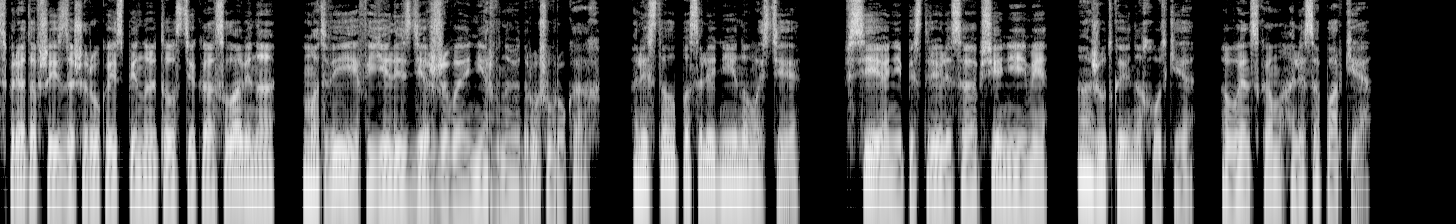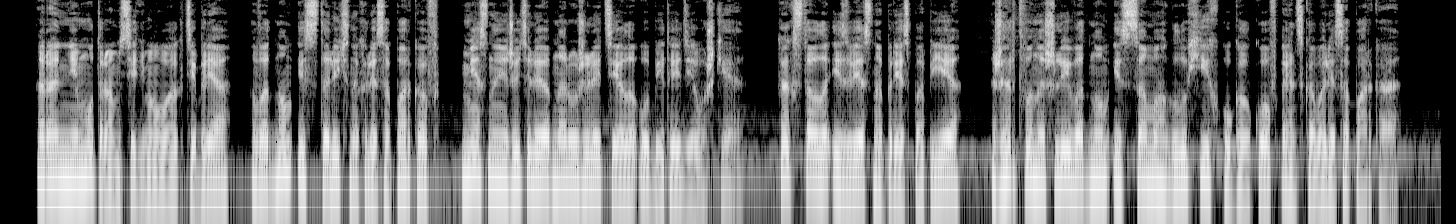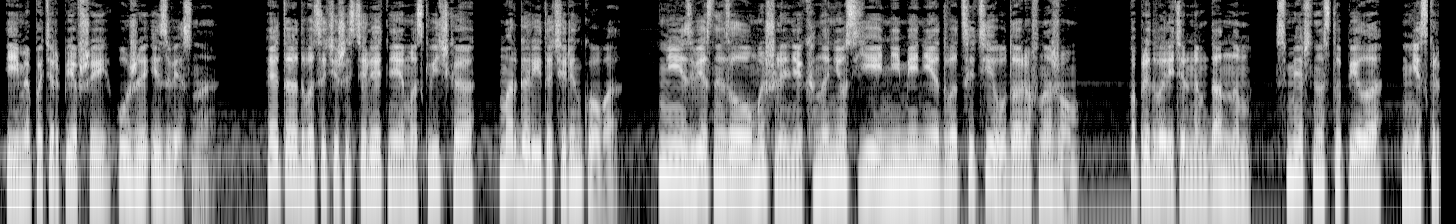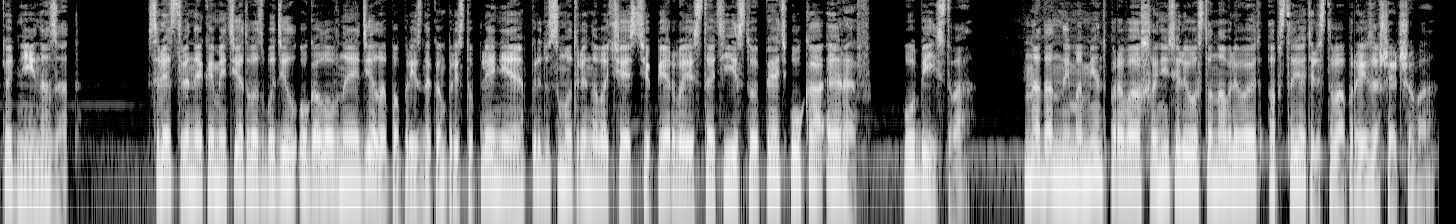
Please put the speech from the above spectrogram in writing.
Спрятавшись за широкой спиной толстяка Славина, Матвеев, еле сдерживая нервную дрожь в руках, листал последние новости. Все они пестрели сообщениями о жуткой находке в Энском лесопарке. Ранним утром 7 октября в одном из столичных лесопарков местные жители обнаружили тело убитой девушки. Как стало известно пресс-папье, Жертву нашли в одном из самых глухих уголков Энского лесопарка. Имя потерпевшей уже известно. Это 26-летняя москвичка Маргарита Черенкова. Неизвестный злоумышленник нанес ей не менее 20 ударов ножом. По предварительным данным, смерть наступила несколько дней назад. Следственный комитет возбудил уголовное дело по признакам преступления, предусмотренного частью 1 статьи 105 УК РФ – убийство. На данный момент правоохранители устанавливают обстоятельства произошедшего.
